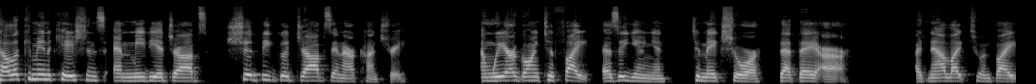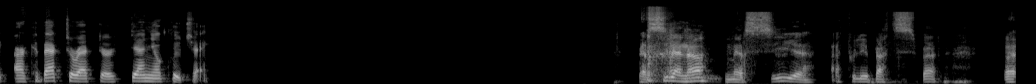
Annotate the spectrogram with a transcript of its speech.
Telecommunications and media jobs should be good jobs in our country. And we are going to fight as a union to make sure that they are. I'd now like to invite our Quebec Director, Daniel Cloutier. Merci, Lana. Merci euh, à tous les participants. Euh,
